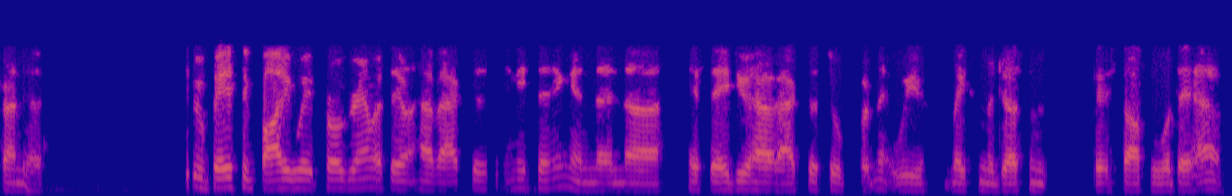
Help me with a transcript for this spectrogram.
trying to do a basic body weight program if they don't have access to anything, and then uh, if they do have access to equipment, we make some adjustments based off of what they have.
